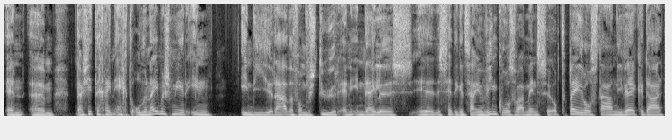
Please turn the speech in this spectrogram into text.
En ehm, daar zitten geen echte ondernemers meer in. In die raden van bestuur en in de hele eh, setting. Het zijn winkels waar mensen op de payroll staan, die werken daar.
